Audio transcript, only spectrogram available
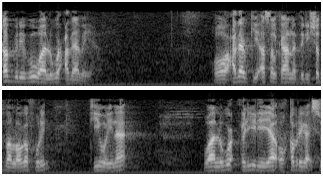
qabrigu waa lagu cadaabaya. Oo cadaabkii asalkaana dariishad baa looga furi kii weynaa waa lagu celhiidhayaa oo qabrigaa isu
